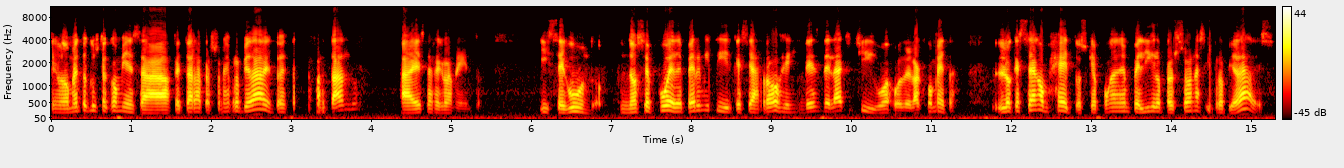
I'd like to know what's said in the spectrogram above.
en el momento que usted comienza a afectar a personas y propiedades, entonces está faltando a este reglamento. Y segundo, no se puede permitir que se arrojen desde la chichigua o de la cometa lo que sean objetos que pongan en peligro personas y propiedades.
